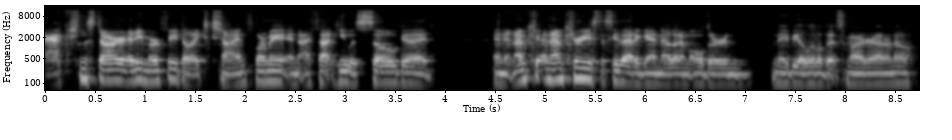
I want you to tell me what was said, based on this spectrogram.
action star Eddie Murphy to like shine for me, and I thought he was so good. And, and I'm and I'm curious to see that again now that I'm older and maybe a little bit smarter. I don't know,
